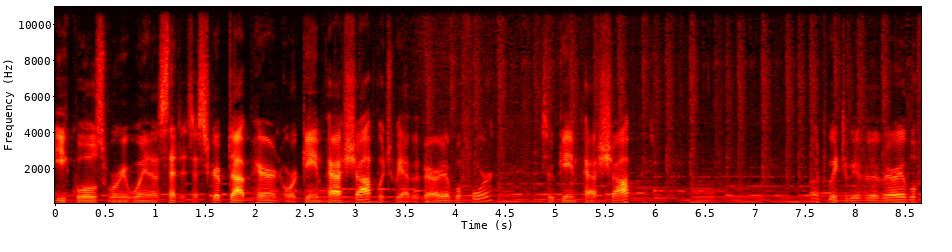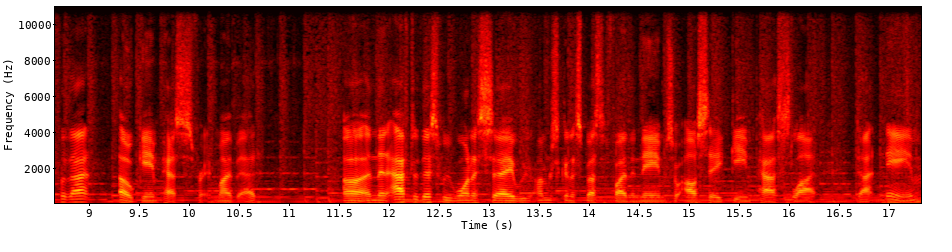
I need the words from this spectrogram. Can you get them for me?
equals we're going to set it to script dot parent or Game Pass shop, which we have a variable for. So Game Pass shop. Oh wait, do we have a variable for that? Oh, Game Pass frame. My bad. Uh, and then after this, we want to say, we, I'm just going to specify the name, so I'll say Game Pass slot dot name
